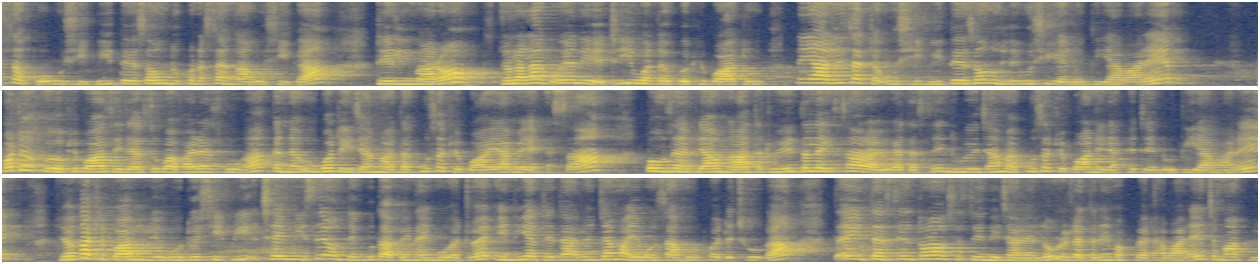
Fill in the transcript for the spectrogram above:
289ဦးရှိပြီးသေဆုံးသူ85ဦးရှိကဒေလီမှာတော့ဒေါ်လာလ9ရက်နေ့အထိဝတ်တုပ်ကွေးဖြစ်ပွားသူ242ဦးရှိပြီးသေဆုံးသူ4ဦးရှိတယ်လို့သိရပါတယ်။ဝတ်တကွေးကိုဖြစ်ပွားစေတဲ့စူပါဗိုင်းရပ်စ်ပိုးဟာကနအူဝတ်တွေကြားမှာတကူးဆက်ဖြစ်ပွားရမယ့်အစားပုံစံပြောင်းကတတွေးတလိပ်စတာတွေကတဆင်လူတွေကြားမှာကူးဆက်ဖြစ်ပွားနေတာဖြစ်တယ်လို့သိရပါတယ်။ယောဂဖြစ်ပွားသူတွေကိုတွေ့ရှိပြီးအချိန်မီစိတ်အောင်တင်ကူတာပေးနိုင်မှုအတွက်အိန္ဒိယဒေသတွင်းကျန်းမာရေးဝန်ဆောင်မှုအဖွဲ့တချို့ကတအိမ်တက်ဆင်တောက်စစ်ဆေးနေကြတယ်လို့ရတဲ့သတင်းမှာပြထားပါတယ်။ကျွန်မဖြူ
